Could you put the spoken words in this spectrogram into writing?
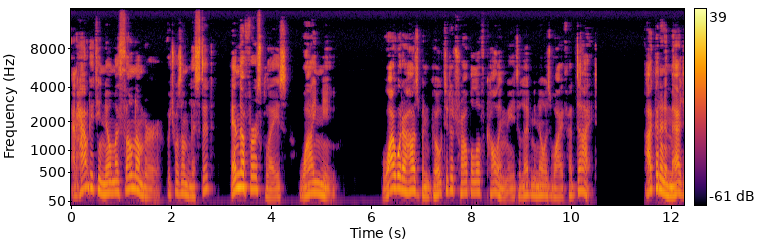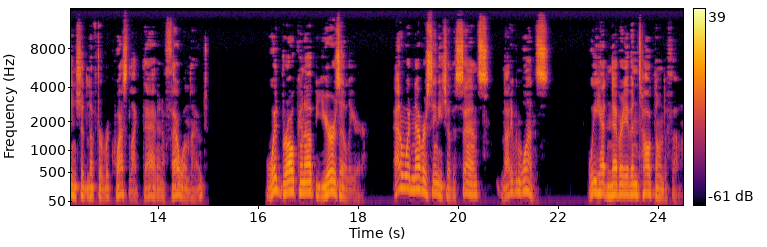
And how did he know my phone number, which was unlisted? In the first place, why me? Why would her husband go to the trouble of calling me to let me know his wife had died? I couldn't imagine she'd left a request like that in a farewell note. We'd broken up years earlier, and we'd never seen each other since, not even once. We had never even talked on the phone.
